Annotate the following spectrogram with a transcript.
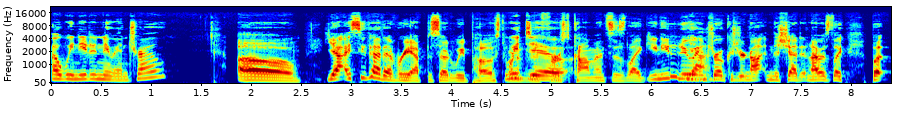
Oh, we need a new intro? Oh, yeah, I see that every episode we post. One We of the do. first comments is like, "You need a new Yeah. intro because you're not in the shed." And I was like, "But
